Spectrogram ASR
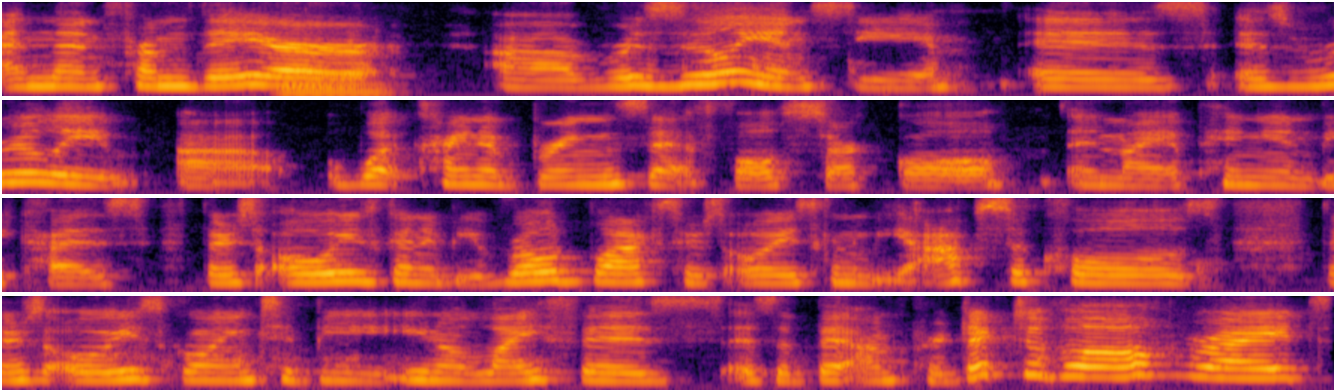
And then from there, uh, resiliency is is really uh, what kind of brings it full circle in my opinion because there's always going to be roadblocks there's always going to be obstacles there's always going to be you know life is is a bit unpredictable right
